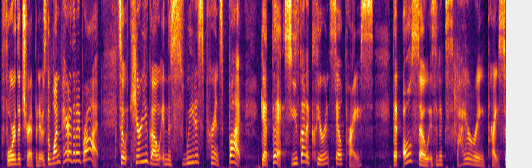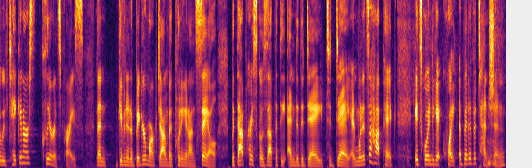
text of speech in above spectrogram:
for the trip. And it was the one pair that I brought. So here you go in the sweetest prints. But get this, you've got a clearance sale price that also is an expiring price. So we've taken our clearance price, then given it a bigger markdown by putting it on sale. But that price goes up at the end of the day today. And when it's a hot pick, it's going to get quite a bit of attention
